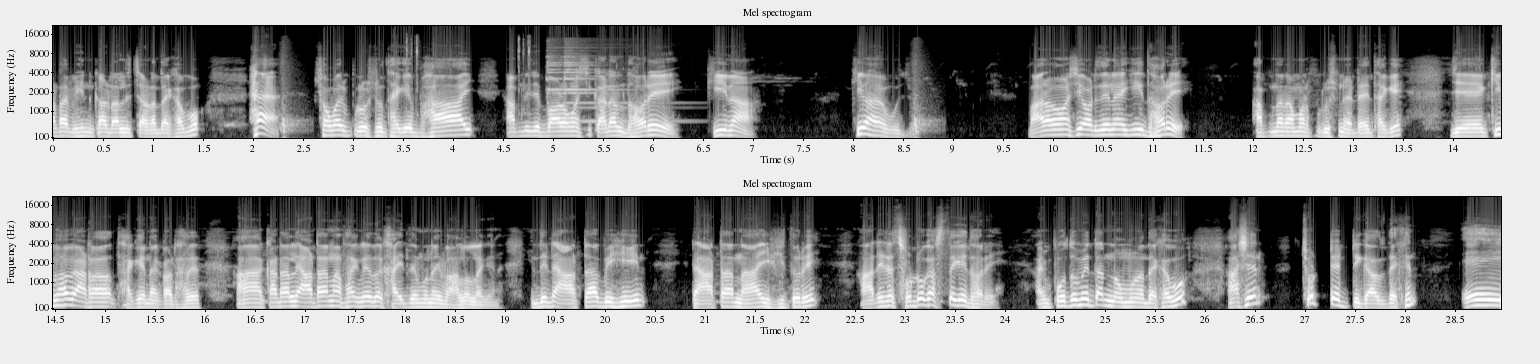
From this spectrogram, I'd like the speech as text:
আটাবিহীন কাঁঠালের চারা দেখাবো। হ্যাঁ সবার প্রশ্ন থাকে, ভাই, আপনি যে বারো মাসি কাঁঠাল ধরে, কি না? কীভাবে বুঝব? বারো মাসি অরিজিনাল কি ধরে? আপনার আমার প্রশ্ন এটাই থাকে যে, কীভাবে আটা থাকে না কাঁঠালের? কাঁঠালে আটা না থাকলে তো খাইতে মনে হয় ভালো লাগে না। কিন্তু এটা আটাবিহীন এটা আটা নাই ভিতরে, আর এটা ছোট গাছ থেকেই ধরে। আমি প্রথমে তার নমুনা দেখাবো। আসেন, ছোট্ট একটি গাছ দেখেন। এই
